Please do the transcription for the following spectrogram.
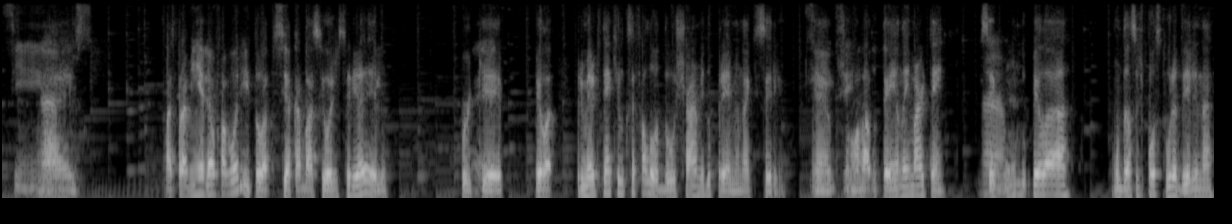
Sim. É. Mas. Mas pra mim ele é o favorito. Se acabasse hoje, seria ele. Porque pela. Primeiro que tem aquilo que você falou, do charme do prêmio, né? Que seria. Sim, é, o sim. Cristiano Ronaldo tem, o Neymar tem. É. Segundo, pela mudança de postura dele, né?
